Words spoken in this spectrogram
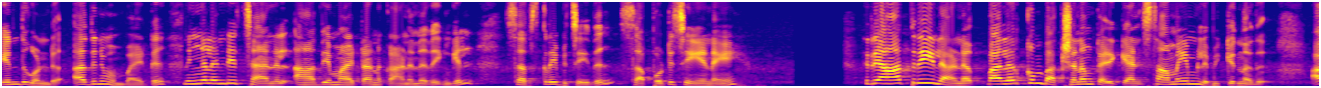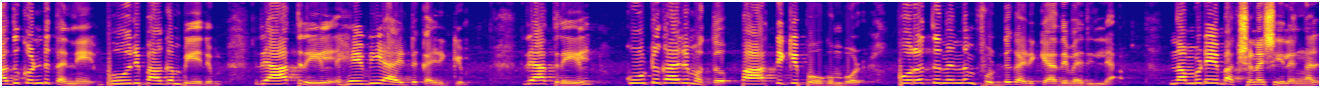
എന്തുകൊണ്ട്? അതിനു മുമ്പായിട്ട് നിങ്ങൾ എന്റെ ചാനൽ ആദ്യമായിട്ടാണ് കാണുന്നതെങ്കിൽ സബ്സ്ക്രൈബ് ചെയ്ത് സപ്പോർട്ട് ചെയ്യണേ. രാത്രിയിലാണ് പലർക്കും ഭക്ഷണം കഴിക്കാൻ സമയം ലഭിക്കുന്നത്. അതുകൊണ്ട് തന്നെ ഭൂരിഭാഗം പേരും രാത്രിയിൽ ഹെവി ആയിട്ട് കഴിക്കും. രാത്രിയിൽ കൂട്ടുകാരുമൊത്ത് പാർട്ടിക്ക് പോകുമ്പോൾ പുറത്തുനിന്നും ഫുഡ് കഴിക്കാതെ വരില്ല. നമ്മുടെ ഭക്ഷണശീലങ്ങൾ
